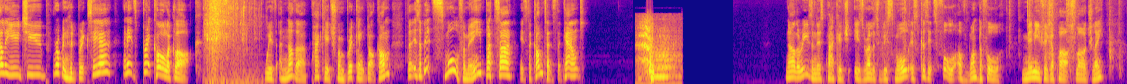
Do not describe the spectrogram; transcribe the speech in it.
Hello YouTube, Robin Hood Bricks here, and it's Brick Haul o'clock with another package from bricklink.com that is a bit small for me, but uh, it's the contents that count. Now the reason this package is relatively small is because it's full of wonderful minifigure parts largely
